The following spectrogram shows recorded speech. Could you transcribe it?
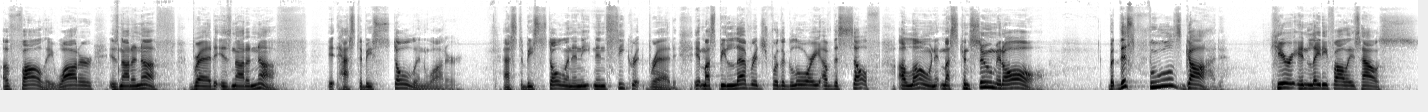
of folly. Water is not enough, bread is not enough. It has to be stolen water. Has to be stolen and eaten in secret bread. It must be leveraged for the glory of the self alone. It must consume it all. But this fools God here in Lady Folly's house.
